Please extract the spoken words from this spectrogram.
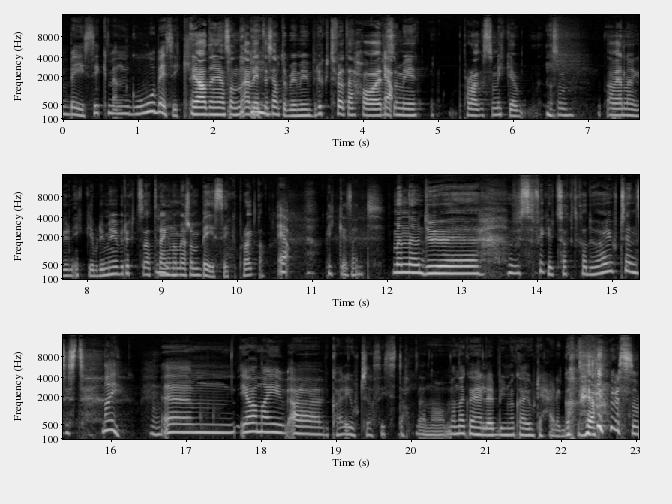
så basic, men god basic. Ja, den er sånn, jeg vet det kommer til å bli mye brukt, for at jeg har Ja. så mye plagg som ikke som av en eller annen grunn ikke blir mye brukt, så jeg trenger Mm. noe mer sånn basic-plagg, da. Ja, ikke sant. Men du, du eh, fikk jo ikke sagt hva du har gjort siden sist. Nei. Mm. Ehm, ja, nei, uh, hva har jeg gjort siden sist, da? Det men jeg kan heller begynne med hva jeg har gjort i helga. Ja, så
